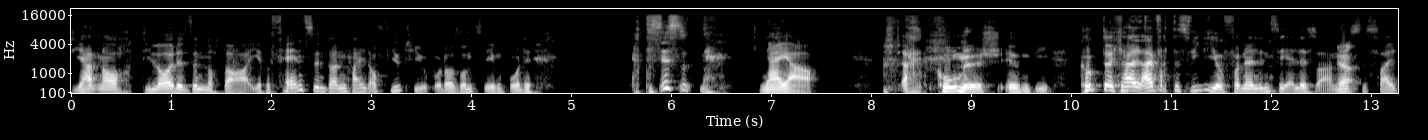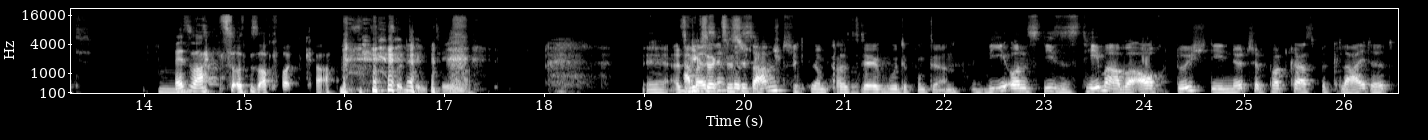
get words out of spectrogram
die hatten auch, die Leute sind noch da. Ihre Fans sind dann halt auf YouTube oder sonst irgendwo. Das ist, naja. Ach, komisch irgendwie. Guckt euch halt einfach das Video von der Lindsay Ellis an. Ja. Das ist halt Hm. besser als unser Podcast zu dem Thema. Ja, also Aber wie es gesagt, ist das interessant. ein paar sehr gute Punkte an. Wie uns dieses Thema aber auch durch den Nurture Podcast begleitet.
